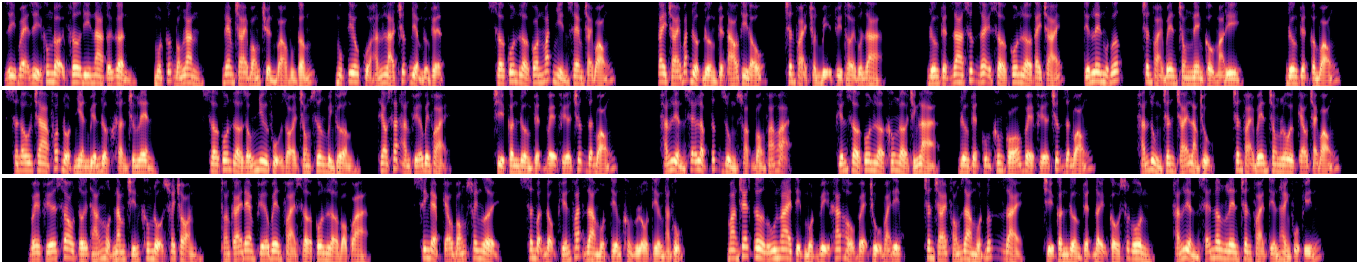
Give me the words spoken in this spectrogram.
Dị bẹ gì không đợi Ferdinand tới gần, một cước bóng lăn, đem trái bóng chuyển vào vùng cấm, mục tiêu của hắn là trước điểm đường tuyệt. Sờ Côn lờ con mắt nhìn xem trái bóng, tay trái bắt được đường tuyệt áo thi đấu, chân phải chuẩn bị tùy thời vươn ra. Đường tuyệt ra sức dậy Sở Côn lờ tay trái, tiến lên một bước, chân phải bên trong nên cầu mà đi. Đường tuyệt cầm bóng, sân Âu Trafford đột nhiên biến được khẩn trương lên. sở côn lờ giống như phụ giỏi trong xương bình thường, theo sát hắn phía bên phải. Chỉ cần đường tuyệt về phía trước dẫn bóng, hắn liền sẽ lập tức dùng xoạc bóng phá hoại. Khiến Sở Côn lờ không ngờ chính là, đường tuyệt cũng không có về phía trước dẫn bóng. Hắn dùng chân trái làm trụ, chân phải bên trong lôi kéo trái bóng. Về phía sau tới tháng một năm chín không độ xoay tròn, thoáng cái đem phía bên phải Sở Côn lờ bỏ qua. Xinh đẹp kéo bóng xoay người, sân vận động khiến phát ra một tiếng khổng lồ tiếng thán phục. Manchester United một vị khác hậu vệ trụ vãi đi, chân trái phóng ra một bước dài, chỉ cần đường tuyệt đẩy cầu sút gôn, hắn liền sẽ nâng lên chân phải tiến hành phụ kín.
